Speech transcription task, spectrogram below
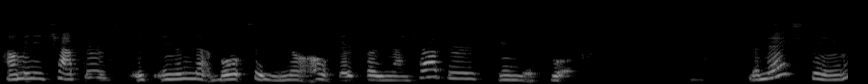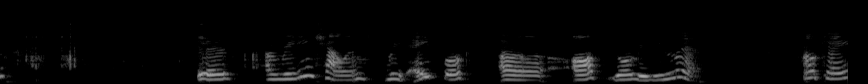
how many chapters is in that book so you know, oh, there's 39 chapters in this book. The next thing is a reading challenge. Read eight books uh, off your reading list. Okay,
